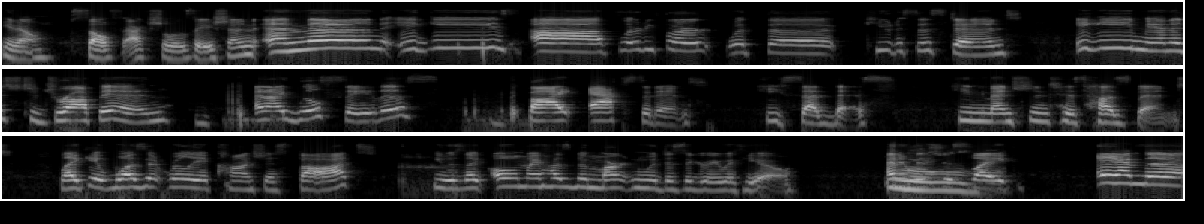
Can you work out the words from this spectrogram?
you know, self actualization. And then Iggy's uh, flirty flirt with the cute assistant. Iggy managed to drop in, and I will say this by accident. He said this. He mentioned his husband. Like it wasn't really a conscious thought. He was like, "Oh, my husband Martin would disagree with you," and it was just like, and the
